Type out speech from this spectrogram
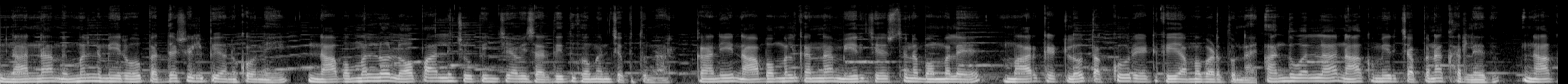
నాన్న మిమ్మల్ని మీరు పెద్ద శిల్పి అనుకొని నా బొమ్మల్లో లోపాలని చూపించి అవి సరిదిద్దుకోమని చెప్తున్నారు. కానీ నా బొమ్మల కన్నా మీరు చేస్తున్న బొమ్మలే మార్కెట్లో తక్కువ రేటుకి అమ్మబడుతున్నాయి. అందువల్ల నాకు మీరు చెప్పనక్కర్లేదు. నాకు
